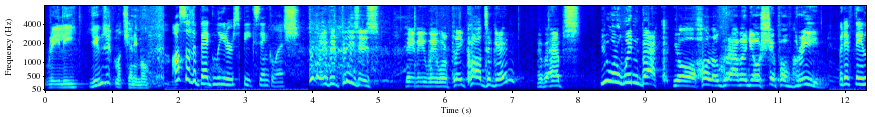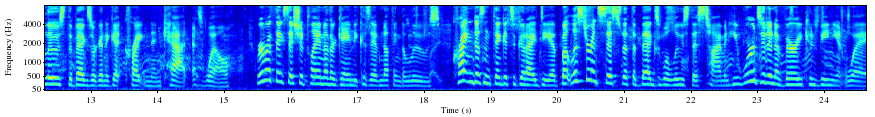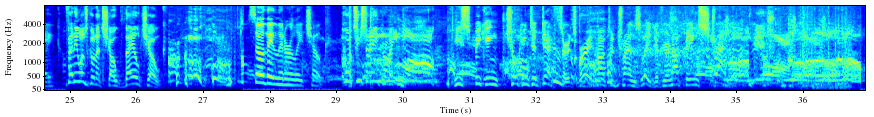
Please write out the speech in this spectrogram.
really use it much anymore. Also, the Beg leader speaks English. If it pleases, maybe we will play cards again, and perhaps you will win back your hologram and your ship of green. But if they lose, the Begs are going to get Kryten and Cat as well. Rimmer thinks they should play another game because they have nothing to lose. Kryten doesn't think it's a good idea, but Lister insists that the Begs will lose this time, and he words it in a very convenient way. If anyone's gonna choke, they'll choke. so they literally choke. What's he saying, Kryten? He's speaking choking to death, sir. It's very hard to translate if you're not being strangled.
